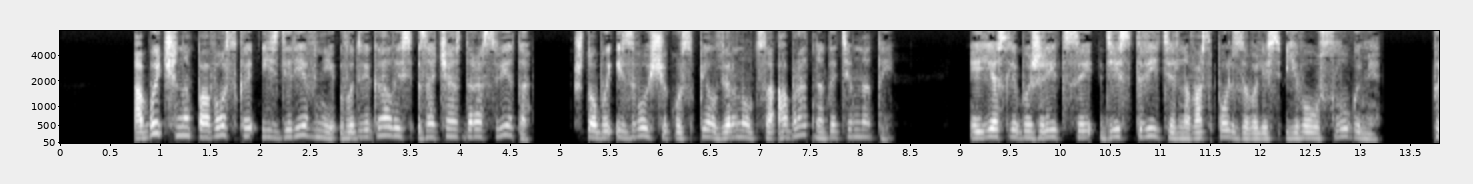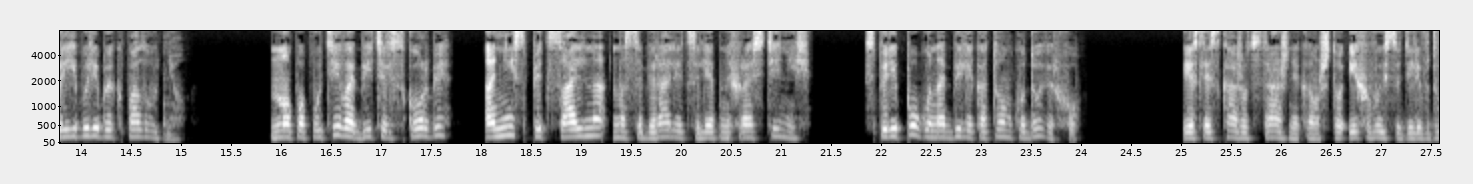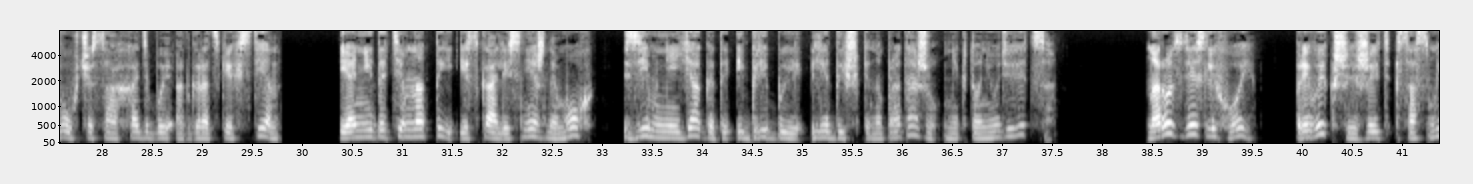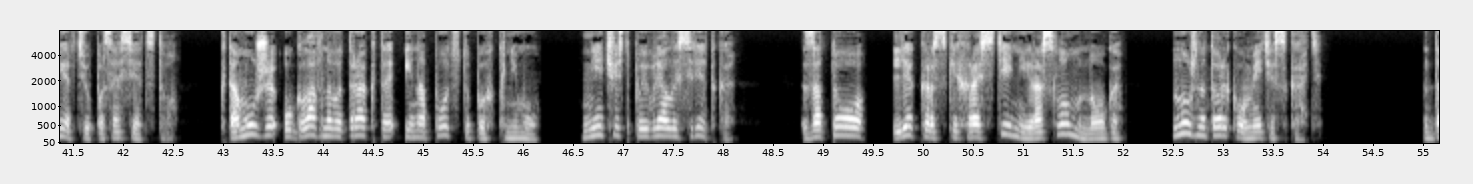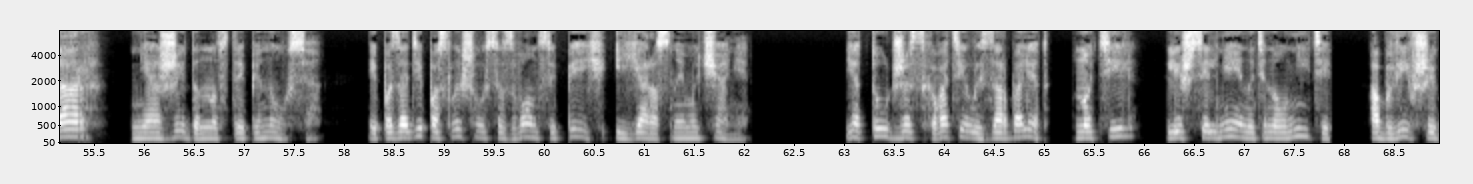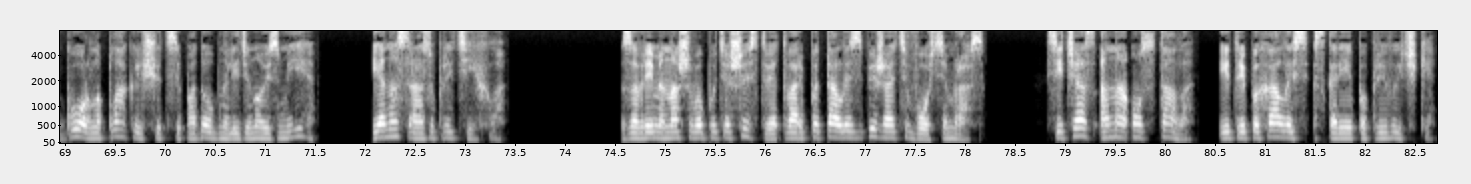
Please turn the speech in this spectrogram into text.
Обычно повозка из деревни выдвигалась за час до рассвета, чтобы извозчик успел вернуться обратно до темноты. И если бы жрицы действительно воспользовались его услугами, прибыли бы к полудню. Но по пути в обитель скорби они специально насобирали целебных растений, с перепугу набили котомку доверху. Если скажут стражникам, что их высадили в двух часах ходьбы от городских стен, и они до темноты искали снежный мох, зимние ягоды и грибы-ледышки на продажу, никто не удивится. Народ здесь лихой, привыкший жить со смертью по соседству. К тому же у главного тракта и на подступах к нему нечисть появлялась редко. Зато лекарских растений росло много, нужно только уметь искать. Дар неожиданно встрепенулся, и позади послышался звон цепей и яростное мычание. Я тут же схватилась за арбалет, но Тиль лишь сильнее натянул нити, обвившие горло плакальщицы, подобно ледяной змее, и она сразу притихла. За время нашего путешествия тварь пыталась сбежать восемь раз. Сейчас она устала и трепыхалась скорее по привычке.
